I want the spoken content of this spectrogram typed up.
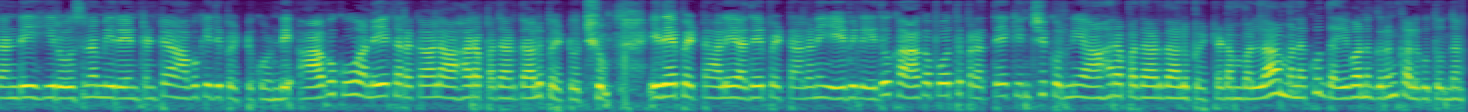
కదండి. ఈ రోజున మీరు ఏంటంటే పెట్టుకోండి. ఆవుకు అనేక రకాల ఆహార పదార్థాలు పెట్టొచ్చు. ఇదే పెట్టాలి అదే పెట్టాలని లేదు. కాకపోతే ప్రత్యేకించి కొన్ని ఆహార పదార్థాలు పెట్టడం వల్ల మనకు దైవానుగ్రహం కలుగుతుంది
